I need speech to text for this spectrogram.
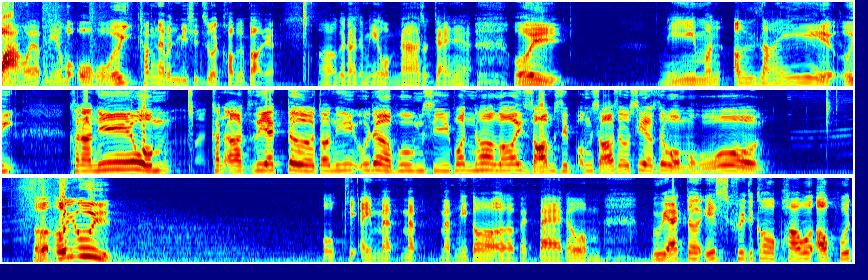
วางไว้แบบนี้บอกโอ้โหเฮ้ยข้างในมันมีชิ้นส่วนคอมหรือเปล่าเนี่ยอ๋อก็น่าจะมีนะผมน่าสนใจเนี่ยเฮ้ยนี่มันอะไรเอ้ยขณะนี้ผมขนาดเรียกเตอร์ตอนนี้อุณหภูมิ4,530 องศาเซลเซียสนะผมโอ้โหเออเอ้ยอุ้ย โอเค ไอแมปแมปแมปนี้ก็เออแปลกๆครับผม reactor is critical power output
